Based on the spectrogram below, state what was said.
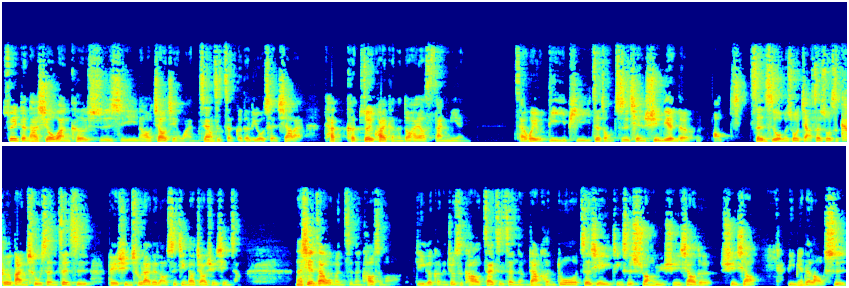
所以等他修完课、实习，然后教检完，这样子整个的流程下来，他可最快可能都还要三年，才会有第一批这种职前训练的。哦，正是我们说，假设说是科班出身、正式培训出来的老师进到教学现场，那现在我们只能靠什么？第一个可能就是靠在职增能，让很多这些已经是双语学校的学校里面的老师，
